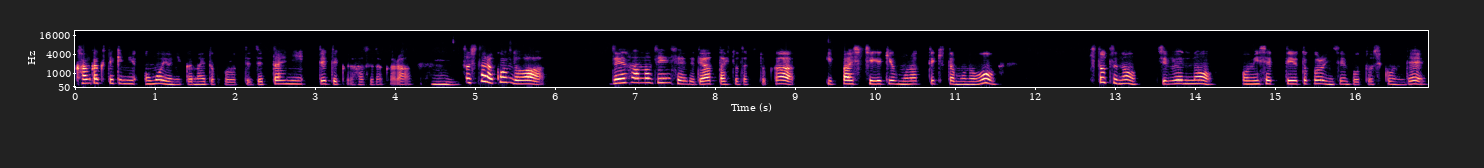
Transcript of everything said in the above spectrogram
感覚的に思うようにいかないところって絶対に出てくるはずだから、うん。そしたら今度は、前半の人生で出会った人たちとか、いっぱい刺激をもらってきたものを、一つの自分のお店っていうところに全部落とし込んで、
